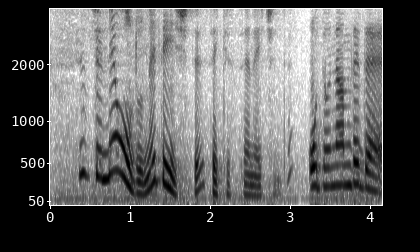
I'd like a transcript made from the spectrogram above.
Sizce ne oldu? Ne değişti 8 sene içinde? O dönemde de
